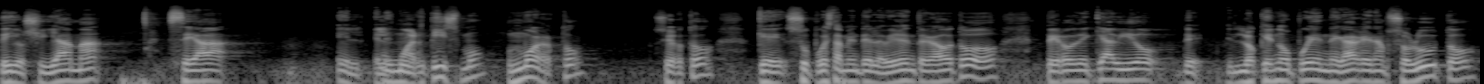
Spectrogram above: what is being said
de Yoshiyama sea el, el muertismo, un muerto, ¿cierto? Que supuestamente le había entregado todo, pero de que ha habido, lo que no pueden negar en absoluto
